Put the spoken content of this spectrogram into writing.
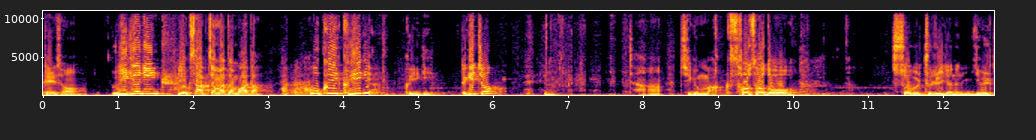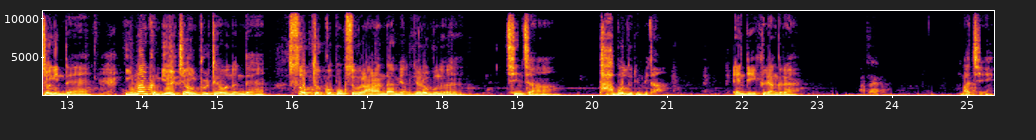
대해서. 의견이 역사학자마다 뭐하다? 뭐, 그, 그 얘기야. 그 얘기. 되겠죠? 음. 자, 지금 막 서서도 수업을 들으려는 열정인데, 이만큼 열정을 불태웠는데, 수업 듣고 복습을 안 한다면 여러분은 진짜 바보들입니다. 앤디, 그래, 안 그래? 맞아요 맞지?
